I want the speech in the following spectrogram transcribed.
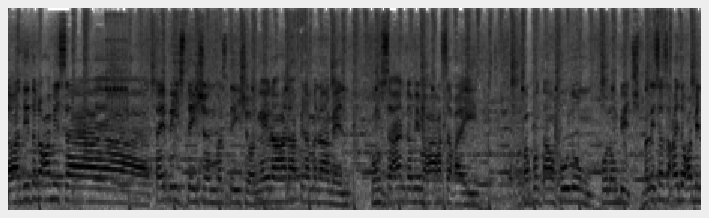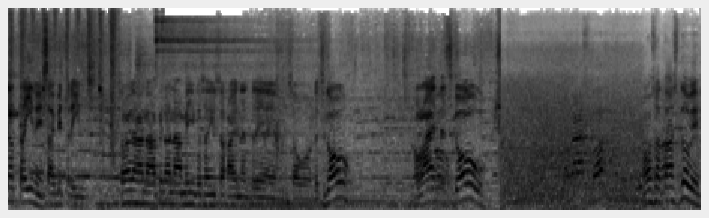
So, andito na kami sa ah, Taipei Station, bus station. Ngayon, hahanapin naman namin kung saan kami makakasakay papuntang Fulong, Fulong Beach. Bali, sasakay daw kami ng train eh, sabi train. So, hahanapin na namin kung saan yung sakay ng train na yun. So, let's go! Alright, let's go! Oh, sa taas daw eh.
